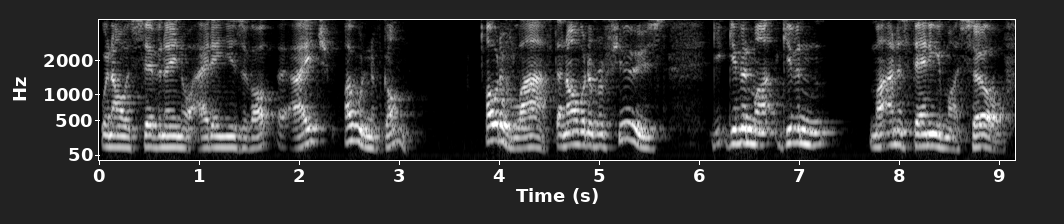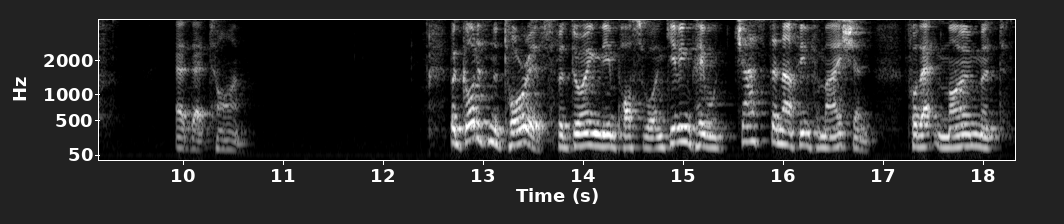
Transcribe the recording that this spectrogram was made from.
when I was 17 or 18 years of age, I wouldn't have gone. I would have laughed and I would have refused, given my, given my understanding of myself at that time. But God is notorious for doing the impossible and giving people just enough information for that moment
